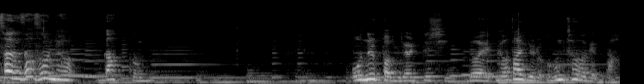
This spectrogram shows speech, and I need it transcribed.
천사소녀 까꿍. 오늘 밤 12시 너의 뼈다귀를 훔쳐가겠다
